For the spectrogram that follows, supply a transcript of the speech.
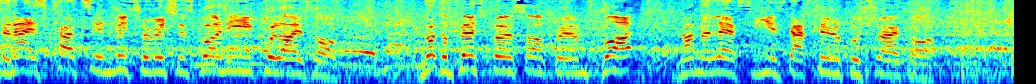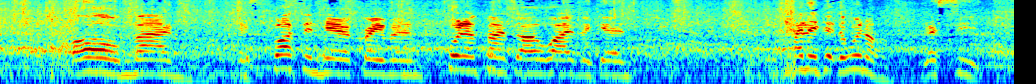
Tonight's captain Mitrovic has got an equaliser. Not the best first half for him, but nonetheless, he is that clinical striker. Oh man, it's buzzing here Craven. Fulham fans are alive again. Can they get the winner? Let's see.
